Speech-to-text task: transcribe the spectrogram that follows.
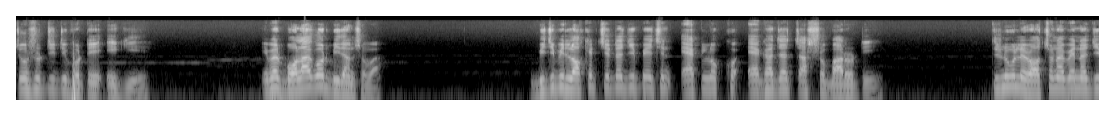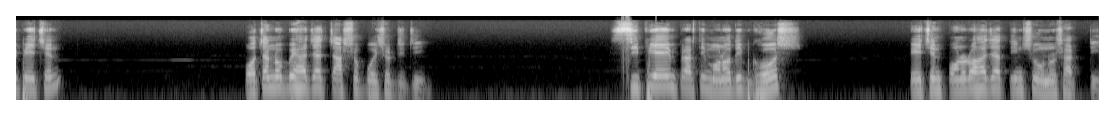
চৌষট্টিটি ভোটে এগিয়ে। এবার বলাগড় বিধানসভা। বিজেপির লকেট চ্যাটার্জি পেয়েছেন এক লক্ষ এক হাজার চারশো বারোটি। তৃণমূলের রচনা ব্যানার্জি পেয়েছেন পঁচানব্বই হাজার চারশো পঁয়ষট্টিটি। সিপিআইএম প্রার্থী মনোদীপ ঘোষ পেয়েছেন পনেরো হাজার তিনশো উনষাটটি।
